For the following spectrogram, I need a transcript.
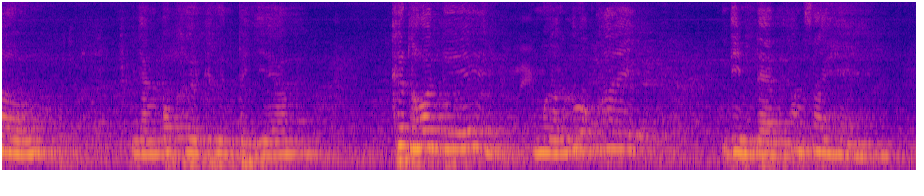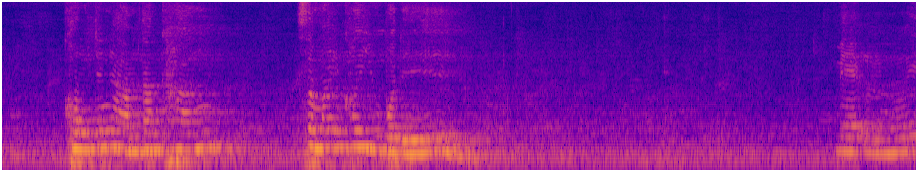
าวยังบ่เคยคืนไปเยี่ยม คือทอดเดีเมืองลวกไข่ดินแดนฝั่งซ้ายแห่คงจะงามดังครั้ง สมัยค่อยอยู่บ่เดแม่เอ๋ย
